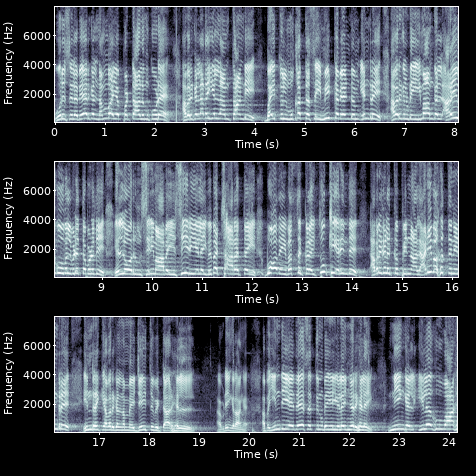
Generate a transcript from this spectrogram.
ஒரு சில பேர்கள் நம்பயப்பட்டாலும் கூட அவர்கள் அதையெல்லாம் தாண்டி பைத்துல் முகத்தஸை மீட்க வேண்டும் என்று அவர்களுடைய இமாம்கள் அறைகூவல் விடுத்த பொழுது எல்லோரும் சினிமாவை சீரியலை விபச்சாரத்தை போதை வஸ்துக்களை தூக்கி எறிந்து அவர்களுக்கு பின்னால் அணிவகுத்து நின்று இன்றைக்கு அவர்கள் நம்மை ஜெயித்து விட்டார்கள் அப்படிங்கிறாங்க. அப்ப இந்திய தேசத்தினுடைய இளைஞர்களை நீங்கள் இலகுவாக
